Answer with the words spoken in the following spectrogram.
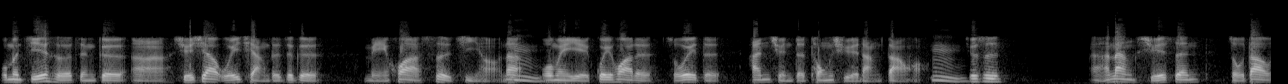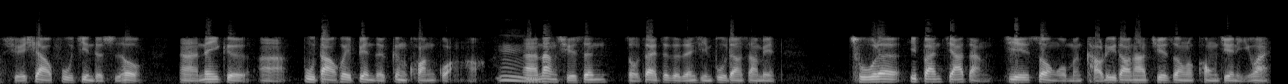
我们结合整个啊学校围墙的这个美化设计哈，那我们也规划了所谓的安全的通学廊道哈，嗯，就是啊让学生走到学校附近的时候啊那个啊步道会变得更宽广哈，嗯，啊让学生走在这个人行步道上面。除了一般家长接送，我们考虑到他接送的空间以外，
